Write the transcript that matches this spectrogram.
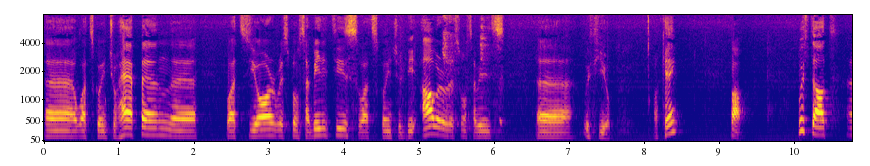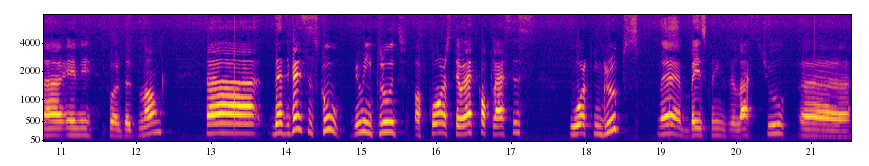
uh, what's going to happen, uh, what's your responsibilities, what's going to be our responsibilities with you. Okay? Well, without any further long. Uh, the advanced school will include, of course, theoretical classes, working groups, uh, basically in the last two uh,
